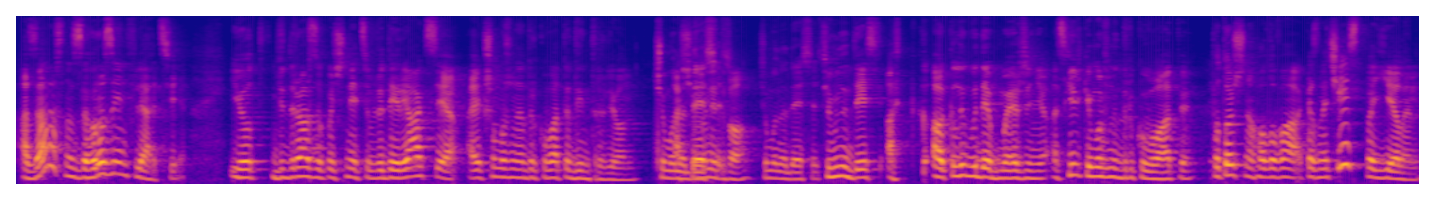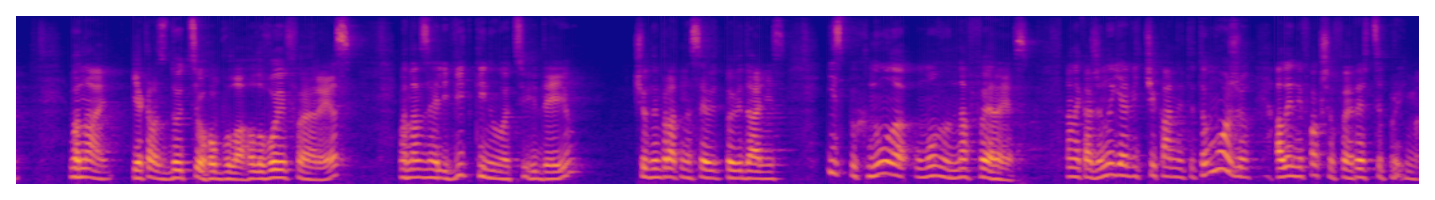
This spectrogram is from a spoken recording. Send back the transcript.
А зараз у нас загроза інфляції. І от відразу почнеться в людей реакція: а якщо можна надрукувати 1 трильйон? Чому а не чому 10? не 2? Чому не 10? Чому не 10? А, а коли буде обмеження? А скільки можна друкувати? Поточна голова казначейства Єлен, вона якраз до цього була головою ФРС. Вона взагалі відкинула цю ідею, щоб не брати на себе відповідальність, і спихнула умовно на ФРС. Вона каже: ну я відчеканити то можу, але не факт, що ФРС це прийме.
